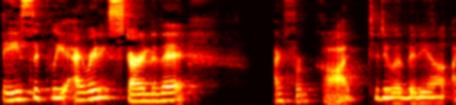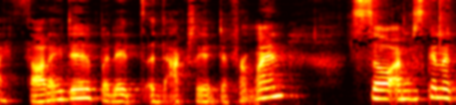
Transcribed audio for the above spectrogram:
basically I already started it. I forgot to do a video. I thought I did, but it's actually a different one. So I'm just to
